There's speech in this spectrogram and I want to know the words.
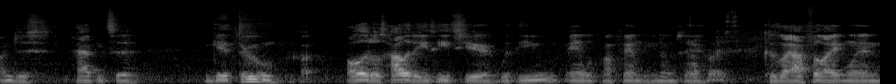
I'm just happy to get through uh, all of those holidays each year with you and with my family. You know what I'm saying? Of course. Cause like I feel like when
